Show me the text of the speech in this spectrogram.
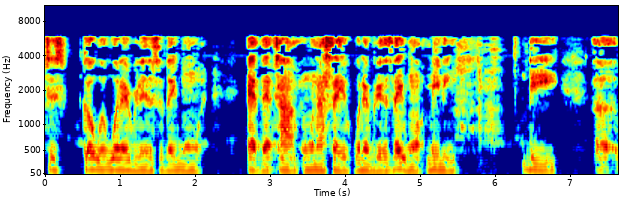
just go with whatever it is that they want at that time. And when I say whatever it is they want, meaning the uh,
